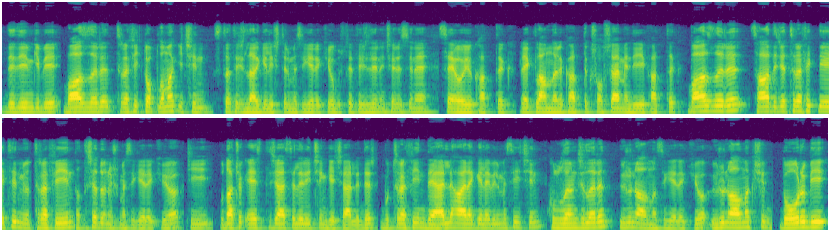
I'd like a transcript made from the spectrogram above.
Dediğim gibi bazıları trafik toplamak için stratejiler geliştirmesi gerekiyor. Bu stratejilerin içerisine SEO'yu kattık, reklamları kattık, sosyal medyayı kattık. Bazıları sadece trafikle yetinmiyor. Trafiğin satışa dönüşmesi gerekiyor ki bu daha çok e-ticaret siteleri için geçerlidir. Bu trafiğin değerli hale gelebilmesi için kullanıcıların ürün alması gerekiyor. Ürün almak için doğru bir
